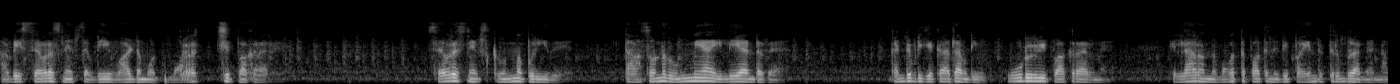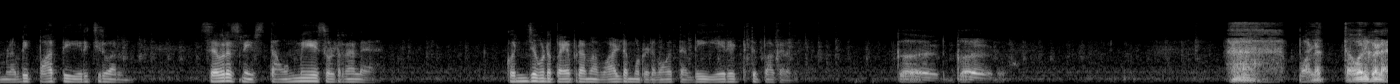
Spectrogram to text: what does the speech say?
அப்படியே செவரஸ் நேப்ஸ் அப்படியே வால்டமோட் முறைச்சு பாக்குறாரு செவரஸ் நேப்ஸ்க்கு உண்மை புரியுது. தான் சொன்னது உண்மையா இல்லையான்றத கண்டுபிடிக்கக்காக தான் அப்படி ஊடுருவி பார்க்கறாருன்னு. எல்லாரும் அந்த முகத்தை பார்த்து இப்படி பயந்து திரும்புறாங்க. நம்மளை அப்படியே பார்த்து எரிச்சிருவாருன்னு. செவரஸ் நேப்ஸ் தான் உண்மையே சொல்றனால கொஞ்சம் கூட பயப்படாம வால்டமோட்டோட முகத்தை அப்படியே ஏறெடுத்து பாக்குறாரு குட் குட் பல தவறுகளை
